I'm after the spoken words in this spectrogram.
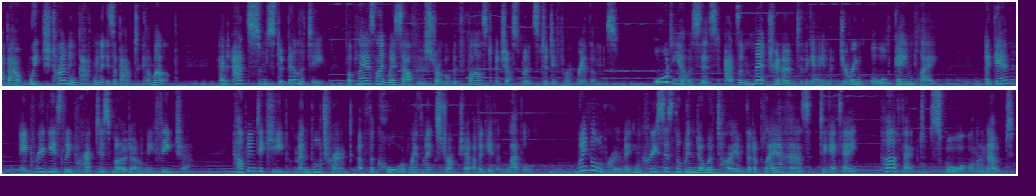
about which timing pattern is about to come up, and adds some stability for players like myself who struggle with fast adjustments to different rhythms. Audio Assist adds a metronome to the game during all gameplay. Again, a previously practice mode only feature, helping to keep mental track of the core rhythmic structure of a given level. Wiggle Room increases the window of time that a player has to get a perfect score on a note,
